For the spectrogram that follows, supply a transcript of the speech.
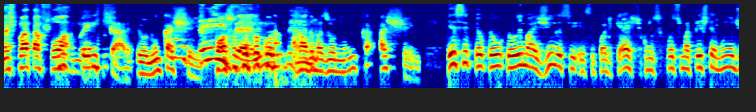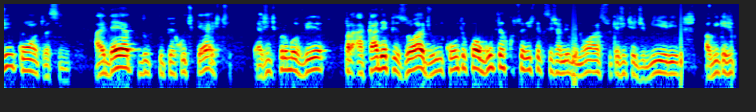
nas plataformas? Não tem, cara, eu nunca achei. Tem, Posso velho, ter procurado errado, mas eu nunca achei. Esse, eu, eu, eu, imagino esse, esse podcast como se fosse uma testemunha de encontro, assim. A ideia do, do Percutcast é a gente promover pra, a cada episódio um encontro com algum percussionista que seja amigo nosso, que a gente admire, alguém que a gente,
